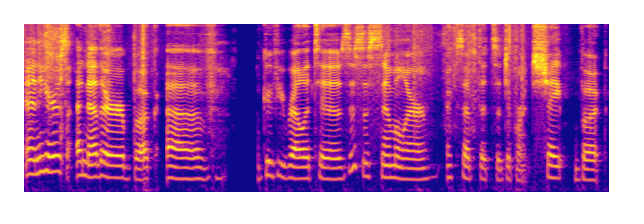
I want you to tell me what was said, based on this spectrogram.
And here's another book of Goofy Relatives. This is similar, except it's a different shape book.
